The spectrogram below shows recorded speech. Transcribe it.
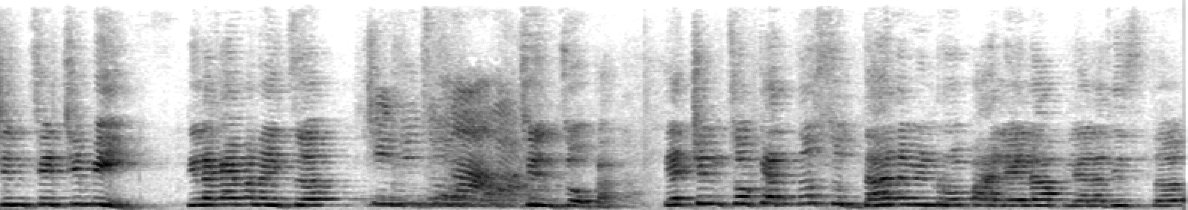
चिंचेची बी तिला काय म्हणायचं? चिंचोका. त्या चिंचोक्यातनं सुद्धा नवीन रोप आलेलं आपल्याला दिसतं.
